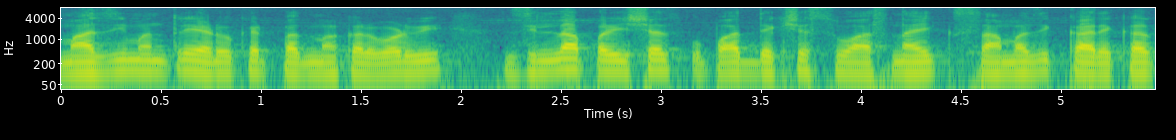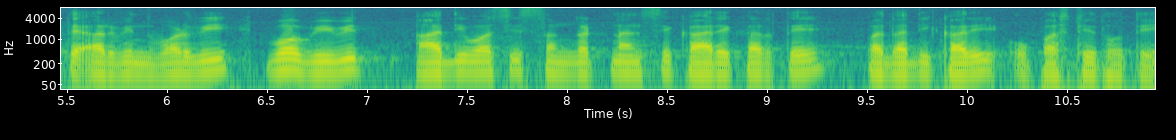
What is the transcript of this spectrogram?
माजी मंत्री ॲडव्होकेट पद्माकर वडवी जिल्हा परिषद उपाध्यक्ष सुहास नाईक सामाजिक कार्यकर्ते अरविंद वडवी व विविध आदिवासी संघटनांचे कार्यकर्ते पदाधिकारी उपस्थित होते.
